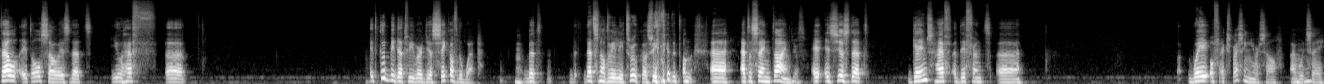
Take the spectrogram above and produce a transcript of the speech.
tell it also is that you have. Uh, it could be that we were just sick of the web, but th- that's not really true because we did it on uh, at the same time. Yes. It, it's just that games have a different uh, way of expressing yourself, I would say.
